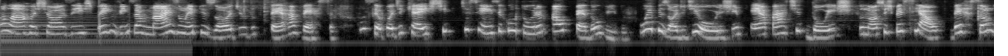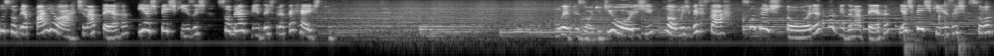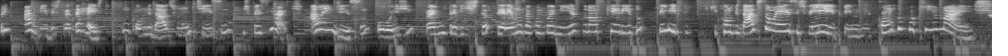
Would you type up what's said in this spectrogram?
Olá, rochosos! Bem-vindos a mais um episódio do Terra Versa, o seu podcast de ciência e cultura ao pé do ouvido. O episódio de hoje é a parte 2 do nosso especial, versando sobre a paleoarte na Terra e as pesquisas sobre a vida extraterrestre. No episódio de hoje, vamos versar sobre a história da vida na Terra e as pesquisas sobre a vida extraterrestre, com convidados muitíssimo especiais. Além disso, hoje, para a entrevista, teremos a companhia do nosso querido Felipe. Que convidados são esses, Felipe? Me conta um pouquinho mais.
